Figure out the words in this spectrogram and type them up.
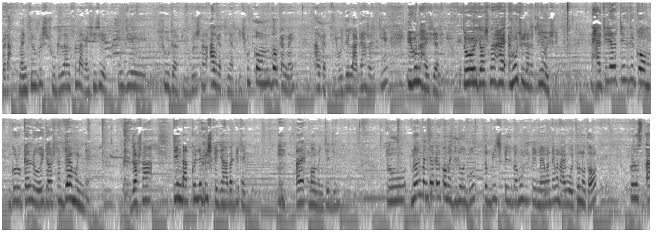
বেটা মানুষের উপরে সুট উপর লাগাইছি যে ওই যে সুট আর কি বুঝিস না? আলগা টিয়া আর কি সুট করানোর দরকার নাই। আলগা টিয়া ওই যে লাগা টিয়া এগুলো হাইছি আর কি। তো ওই দশ না হাই হুঁচ হাজার টিয়া হয়েছে হাইছি হাজার টিয়া যদি কম গরু গেল ওই দশ না দেড় মন নেয় দশ না তিন ভাগ করলে বিশ কেজি হাবাকে থাকবে। আর এক মন মানুষের দিব তো নলে মানুষের কাছে কমাই দিলে ওইব তো বিশ কেজি বা পঁচিশ কেজি মেহমান টেমান আইব ওইতো নতো। তো দশ না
